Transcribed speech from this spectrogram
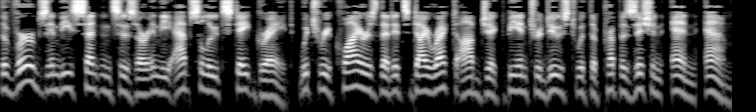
The verbs in these sentences are in the absolute state grade, which requires that its direct object be introduced with the preposition, n, m.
